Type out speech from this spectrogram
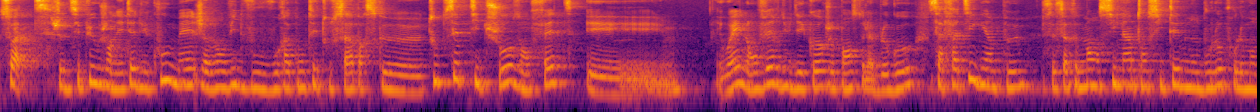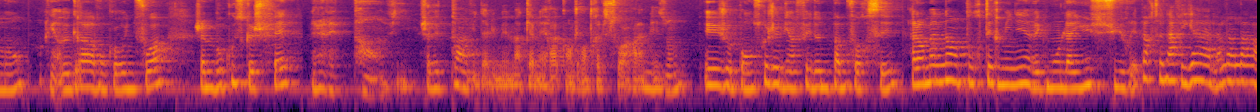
Soit, je ne sais plus où j'en étais du coup, mais j'avais envie de vous, vous raconter tout ça parce que toutes ces petites choses, en fait, et. Et ouais, l'envers du décor, je pense, de la blogo, ça fatigue un peu. C'est certainement aussi l'intensité de mon boulot pour le moment. Rien de grave, encore une fois. J'aime beaucoup ce que je fais, mais j'avais pas envie. J'avais pas envie d'allumer ma caméra quand je rentrais le soir à la maison. Et je pense que j'ai bien fait de ne pas me forcer. Alors maintenant, pour terminer avec mon laïus sur les partenariats, là là là,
